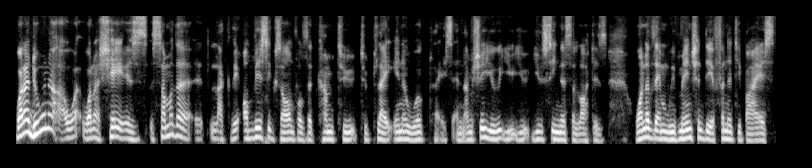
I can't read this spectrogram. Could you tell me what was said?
what I do want to want to share is some of the like the obvious examples that come to to play in a workplace, and I'm sure you you, you you've seen this a lot. Is one of them we've mentioned the affinity bias.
